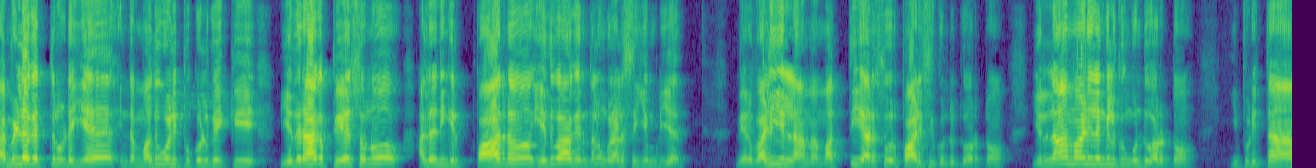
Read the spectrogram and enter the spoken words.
தமிழகத்தினுடைய இந்த மது ஒழிப்பு கொள்கைக்கு எதிராக பேசணும் அல்லது நீங்கள் பாடணும் எதுவாக இருந்தாலும் உங்களால் செய்ய முடியாது. வேறு வழி இல்லாமல் மத்திய அரசு ஒரு பாலிசி கொண்டுட்டு வரட்டும். எல்லா மாநிலங்களுக்கும் கொண்டு வரட்டும். இப்படித்தான்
